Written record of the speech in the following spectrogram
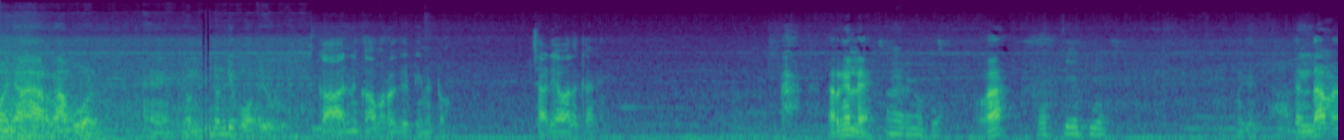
ഓ ഞാൻ ഇറങ്ങാൻ പോവാണ്. ഞൊണ്ടി ഞൊണ്ടി പോകാൻ കഴിയുള്ളൂ കാലിന് കവറ കെട്ടീന് കേട്ടോ ചടിയാ വതക്കാനേ ഇറങ്ങല്ലേ? എന്താ മേ?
